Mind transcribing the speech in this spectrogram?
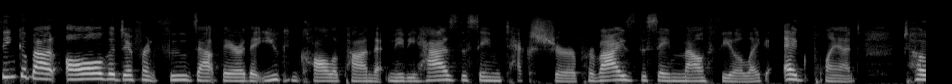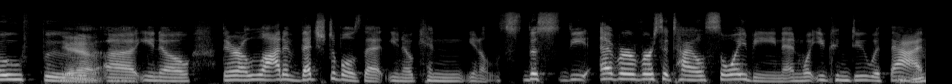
think about all the different foods out there that you can call upon that maybe has the same texture, provides the same mouthfeel, like eggplant, tofu Yeah. uh, you know there are a lot of vegetables that you know can you know this the ever versatile soybean and what you can do with that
